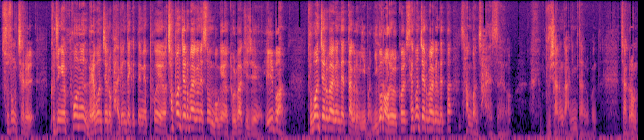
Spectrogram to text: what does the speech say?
수송체를 그 중에 four는 네 번째로 발견됐기 때문에 four예요. 첫 번째로 발견했으면 뭐게요? 돌발 퀴즈예요. 1번 두 번째로 발견됐다 그러면 2번. 이건 어려울걸? 세 번째로 발견됐다? 3번. 잘했어요. 무시하는 거 아닙니다 여러분. 자 그럼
